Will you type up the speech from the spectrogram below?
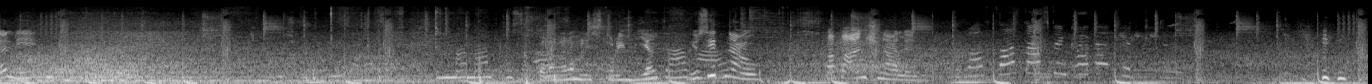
Gandhi. Kailangan naman istoribya. You sit now. Papa Ansh nalin. Papa, something kind of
